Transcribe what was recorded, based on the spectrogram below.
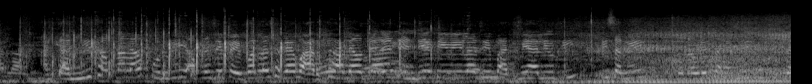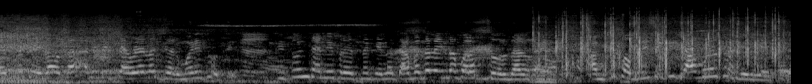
आणि त्यांनीच आपल्याला पूर्वी आपल्या जे पेपरला सगळ्या वार्ता आल्या होत्या आणि इंडिया टी व्हीला जी बातमी आली होती ती सगळी नलोडे सरांनी प्रयत्न केला होता आणि ते त्यावेळेला जर्मनीत होते. तिथून त्यांनी प्रयत्न केला. त्याबद्दल एकदा परत जोरदार काय? आमची पब्लिसिटी त्यामुळेच झालेली आहे.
